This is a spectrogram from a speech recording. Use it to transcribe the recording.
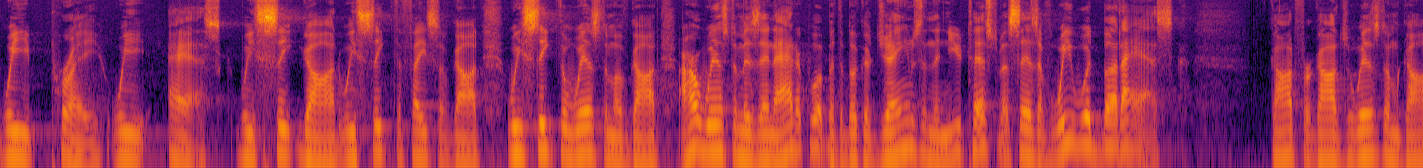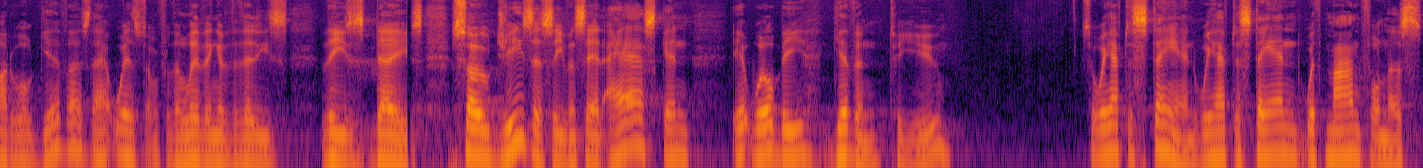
we pray, we ask, we seek God, we seek the face of God, we seek the wisdom of God. Our wisdom is inadequate, but the book of James in the New Testament says if we would but ask, God for God's wisdom, God will give us that wisdom for the living of these, these days. So Jesus even said, Ask and it will be given to you. So we have to stand. We have to stand with mindfulness,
